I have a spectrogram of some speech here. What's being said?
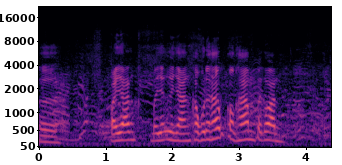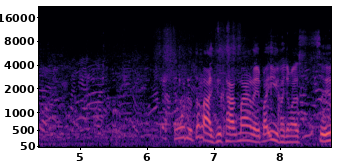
เออ ไปยังไปยังอื่นยังขอบคุณนะครับกองคำไปก่อนโอ้ ดูตลาดคือคักมากเลยป้าอีเขาจะมาซื้อ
